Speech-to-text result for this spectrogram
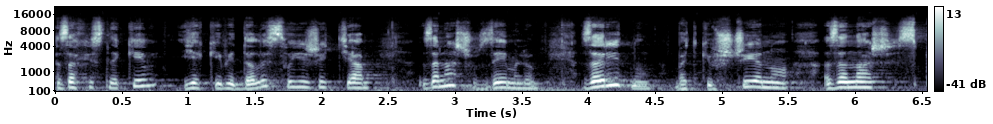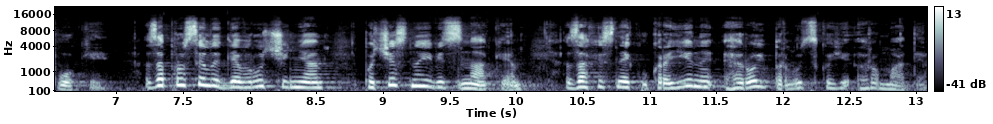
захисників, які віддали своє життя за нашу землю, за рідну батьківщину, за наш спокій. Запросили для вручення почесної відзнаки захисник України, герой Прилуцької громади.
